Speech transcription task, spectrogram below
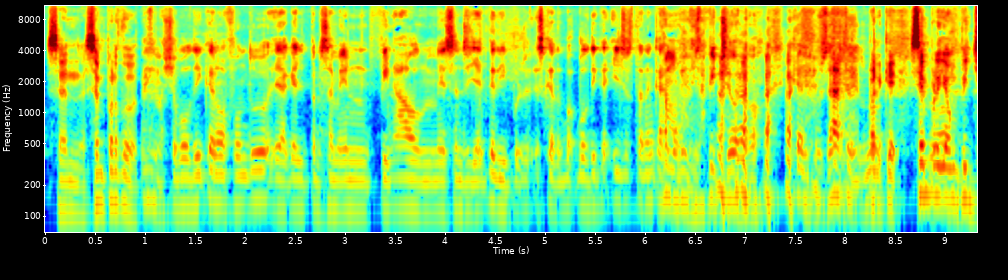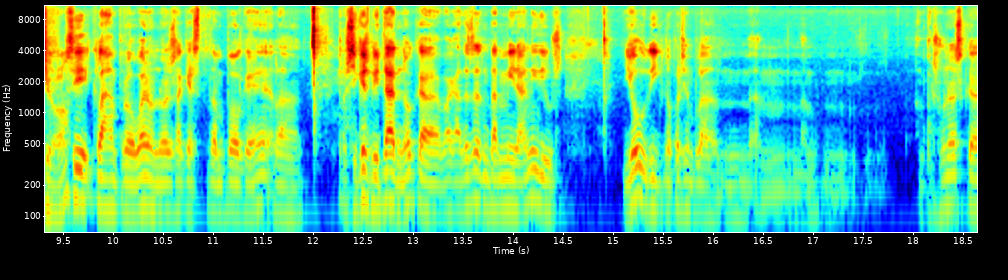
s'han perdut. Això vol dir que en el fons hi ha aquell pensament final més senzillet que dir, pues, és que vol dir que ells estan encara molt més pitjor no? que nosaltres. No? Perquè sempre però, hi ha un pitjor. Sí, clar, però bueno, no és aquesta tampoc, eh? La... Però sí que és veritat, no?, que a vegades et van mirant i dius... Jo ho dic, no?, per exemple, amb, amb, amb, amb persones que,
